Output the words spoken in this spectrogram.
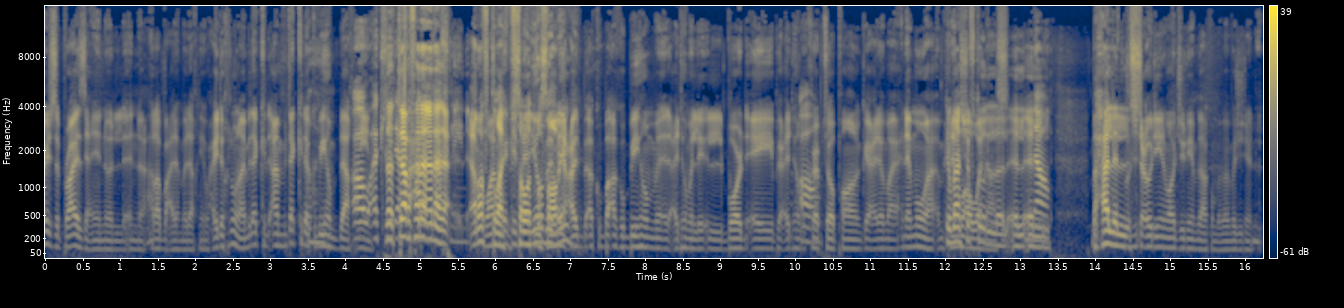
very surprised يعني إنه إنه عرب عليهم مداخلين وحيدخلون أنا متاكد أنا متأكد أكو. بيهم أو داخلين أكيد لا أكو تعرف أنا أنا. عرفت like بالمية مصاري اكو أكو بيهم عندهم ال- ال Bored Ape عندهم. CryptoPunk يعني إحنا مو إحنا مو أول ناس. محل ال والسعوديين موجودين ذاكم موجودين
